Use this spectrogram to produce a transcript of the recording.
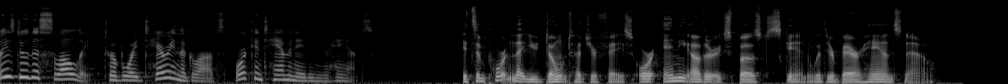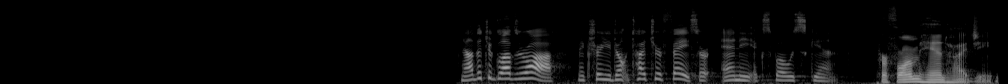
Please do this slowly to avoid tearing the gloves or contaminating your hands. It's important that you don't touch your face or any other exposed skin with your bare hands now. Now that your gloves are off, make sure you don't touch your face or any exposed skin. Perform hand hygiene,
